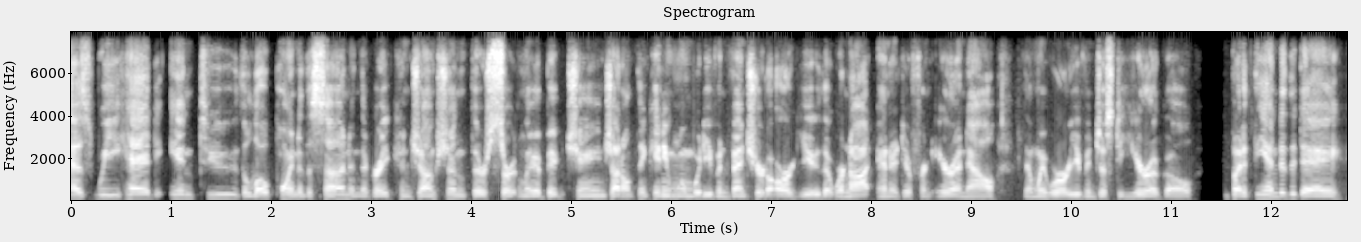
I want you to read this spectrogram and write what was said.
as we head into the low point of the sun and the Great Conjunction, there's certainly a big change. I don't think anyone would even venture to argue that we're not in a different era now than we were even just a year ago. But at the end of the day,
